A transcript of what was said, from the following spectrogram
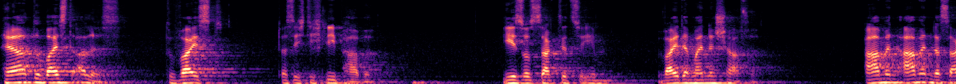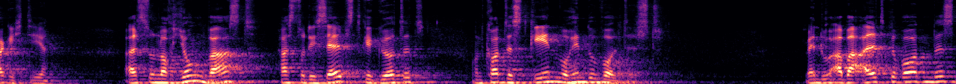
Herr, du weißt alles, du weißt, dass ich dich lieb habe. Jesus sagte zu ihm, weide meine Schafe. Amen, Amen, das sage ich dir. Als du noch jung warst, hast du dich selbst gegürtet und konntest gehen, wohin du wolltest. Wenn du aber alt geworden bist,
